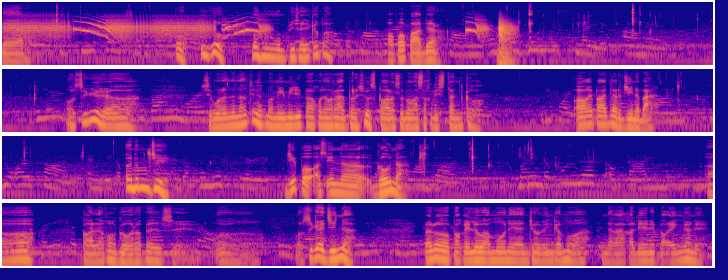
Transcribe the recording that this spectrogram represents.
po, Father. Oh, iho, nangungumpisal ka ba? Opo, Father. O sige, ah, simulan na natin at mamimili pa ako ng rubber shoes para sa mga sakristan ko. Okay, Father. G na ba? Anong G? G po, as in, uh, go na. Ah, kala ko Gora Bells eh. Oh, o sige, G na. Pero pakiluwa muna yan chewing gum mo ha. Nakakadiri pakinggan eh.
